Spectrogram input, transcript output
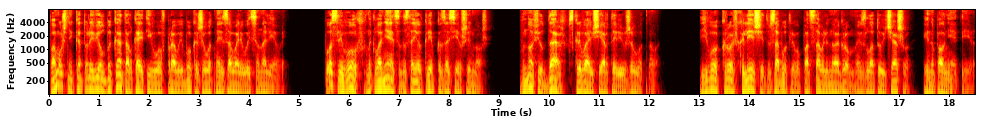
Помощник, который вел быка, толкает его в правый бок, и животное заваливается на левый. После волк наклоняется, достает крепко засевший нож. Вновь удар, вскрывающий артерию животного. Его кровь хлещет в заботливо подставленную огромную золотую чашу, и наполняет ее.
